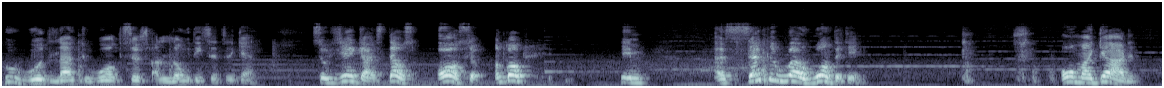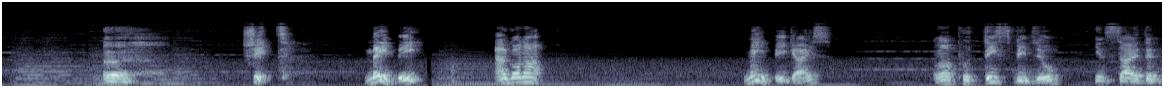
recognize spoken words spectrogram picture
who would like to walk such a long distance again. So yeah guys, that was awesome. I got him exactly where I wanted him. Oh my god. Uh shit. Maybe I'm gonna maybe guys. I'm gonna put this video inside the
